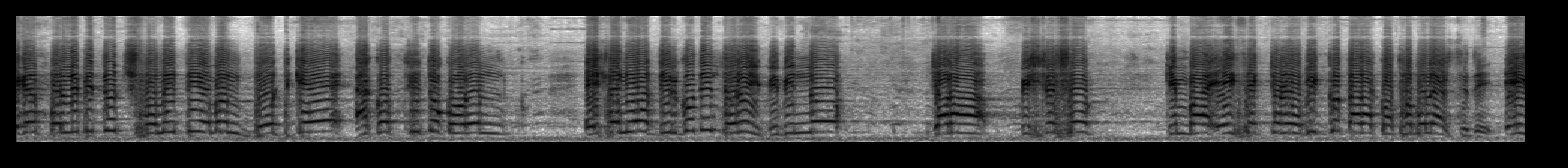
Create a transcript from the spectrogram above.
এখানে পল্লী বিদ্যুৎ সমিতি এবং বোর্ডকে একত্রিতকরণ এটা নিয়ে দীর্ঘদিন ধরেই বিভিন্ন যারা বিশ্লেষক কিংবা এই সেক্টরে অভিজ্ঞ, তারা কথা বলে আসছে যে এই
